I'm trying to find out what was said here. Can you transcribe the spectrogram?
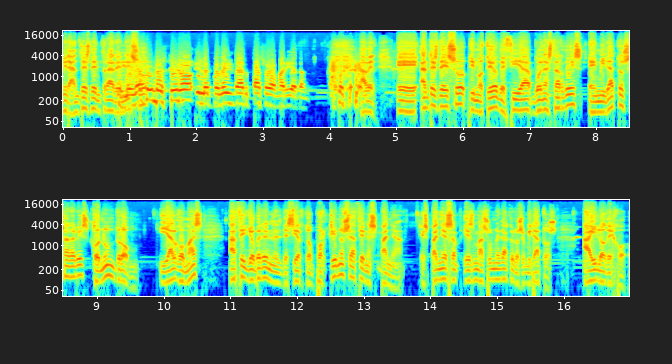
Mira, antes de entrar en eso... un respiro y le podéis dar paso a María también. A ver, eh, antes de eso, Timoteo decía, buenas tardes, Emiratos Árabes con un dron y algo más hace llover en el desierto. ¿Por qué no se hace en España? España es, más húmeda que los Emiratos. Ahí lo dejo.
